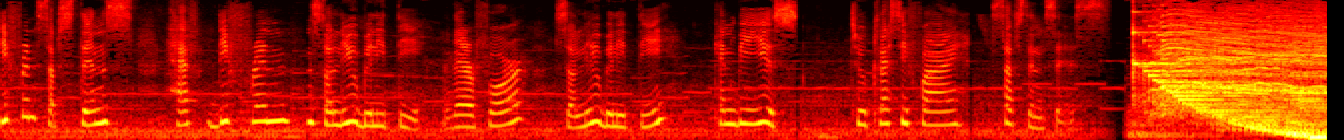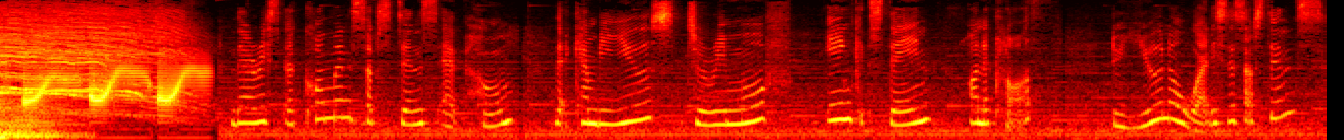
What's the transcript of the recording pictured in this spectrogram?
Different substances have different solubility. Therefore, solubility can be used to classify substances. There is a common substance at home that can be used to remove ink stain on a cloth. Do you know what is the substance?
